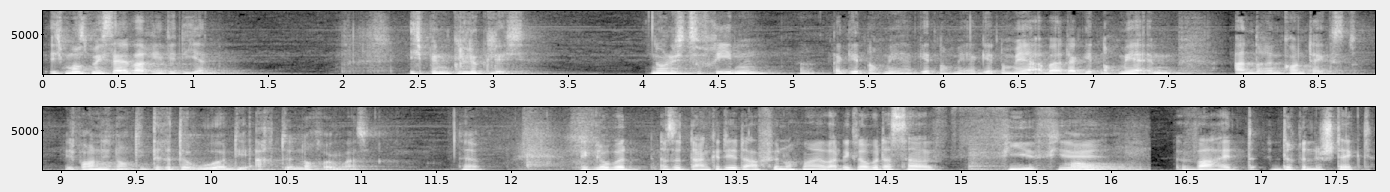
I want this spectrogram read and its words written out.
ich muss mich selber revidieren. Ich bin glücklich. Nur nicht zufrieden. Da geht noch mehr, geht noch mehr, geht noch mehr, aber da geht noch mehr im anderen Kontext. Ich brauche nicht noch die dritte Uhr, die achte, noch irgendwas. Ja. Ich glaube, also danke dir dafür nochmal, weil ich glaube, dass da viel, viel, oh. Wahrheit drin steckt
